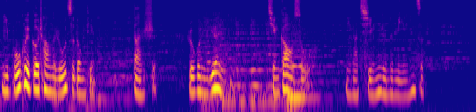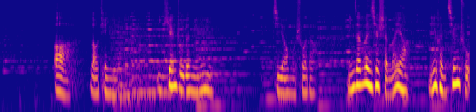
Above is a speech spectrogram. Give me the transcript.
你不会歌唱的如此动听。但是，如果你愿意，请告诉我，你那情人的名字。哦，老天爷，以天主的名义，基尧姆说道：“您在问些什么呀？您很清楚，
